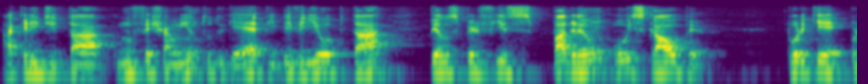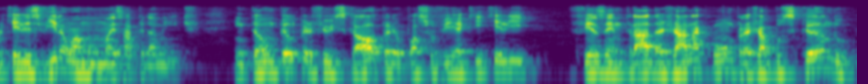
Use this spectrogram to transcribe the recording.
acreditar no fechamento do gap deveria optar pelos perfis padrão ou scalper. Por quê? Porque eles viram a mão mais rapidamente. Então, pelo perfil scalper, eu posso ver aqui que ele fez a entrada já na compra, já buscando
